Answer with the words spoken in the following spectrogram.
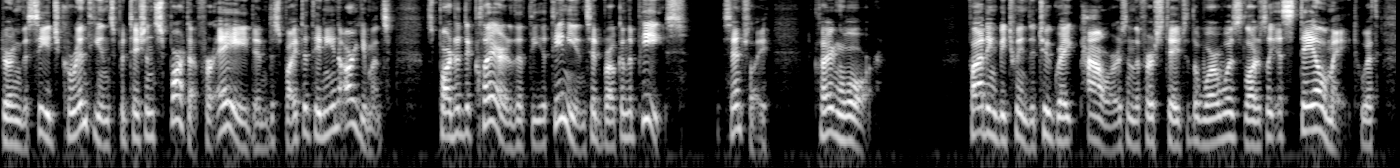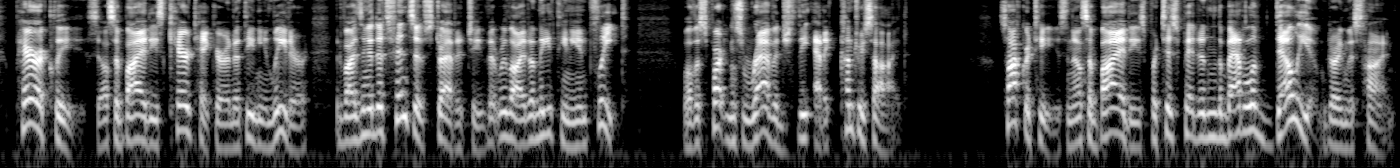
During the siege, Corinthians petitioned Sparta for aid, and despite Athenian arguments, Sparta declared that the Athenians had broken the peace, essentially declaring war. Fighting between the two great powers in the first stage of the war was largely a stalemate, with Pericles, Alcibiades' caretaker and Athenian leader, advising a defensive strategy that relied on the Athenian fleet, while the Spartans ravaged the Attic countryside. Socrates and Alcibiades participated in the Battle of Delium during this time,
